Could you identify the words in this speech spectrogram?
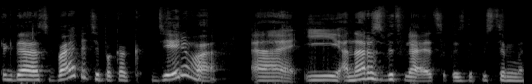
когда судьба это типа как дерево, э, и она разветвляется. То есть, допустим,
